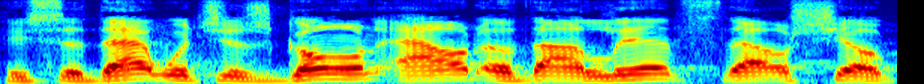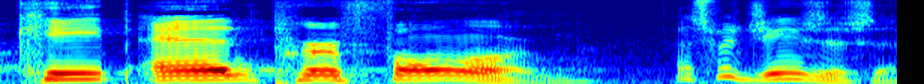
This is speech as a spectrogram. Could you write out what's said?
he said, That which is gone out of thy lips thou shalt keep and perform. That's what Jesus said.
